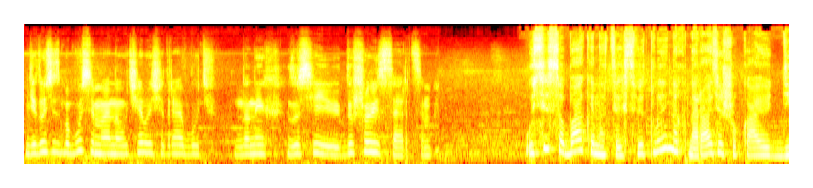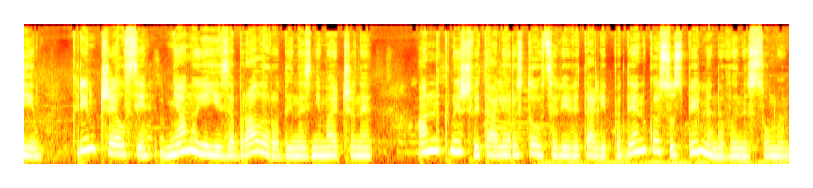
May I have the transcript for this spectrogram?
Дідусі з бабусями навчили, що треба бути до них з усією душою і серцем. Усі собаки на цих світлинах наразі шукають дім. Крім Челсі, днями її забрала родина з Німеччини. Анна Книж, Віталій Ростовцев і Віталій Педенко. Суспільне новини Суми.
